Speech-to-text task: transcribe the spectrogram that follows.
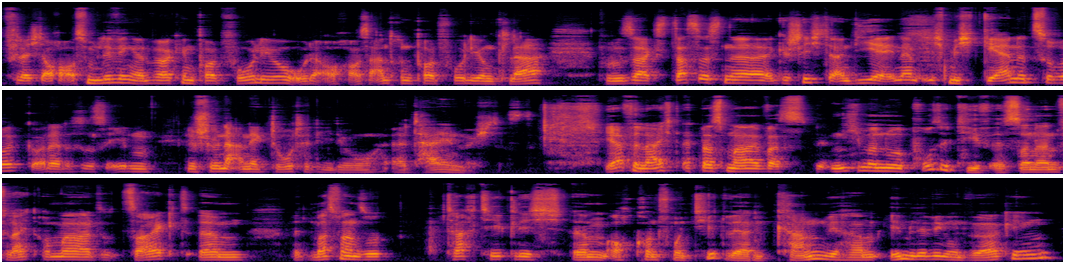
vielleicht auch aus dem Living and Working Portfolio oder auch aus anderen Portfolien, klar, wo du sagst, das ist eine Geschichte, an die erinnere ich mich gerne zurück oder das ist eben eine schöne Anekdote, die du äh, teilen möchtest? Ja, vielleicht etwas mal, was nicht immer nur positiv ist, sondern vielleicht auch mal so zeigt, ähm, mit was man so tagtäglich ähm, auch konfrontiert werden kann. Wir haben im Living and Working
